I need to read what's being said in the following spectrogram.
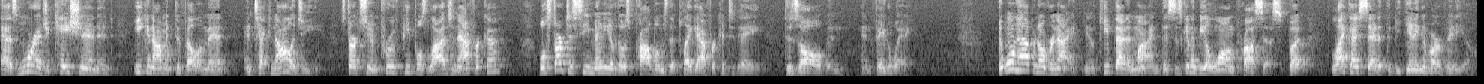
as more education and economic development and technology starts to improve people's lives in Africa, we'll start to see many of those problems that plague Africa today dissolve and, and fade away. It won't happen overnight. You know, keep that in mind. This is going to be a long process, but like I said at the beginning of our video,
